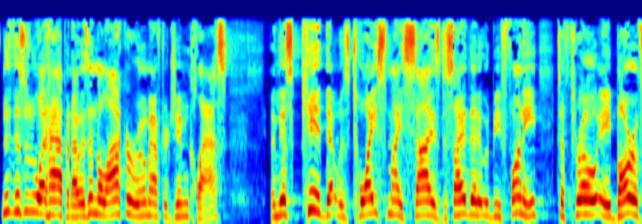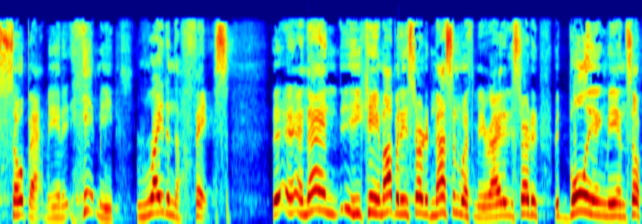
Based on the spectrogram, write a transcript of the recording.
This, this is what happened. I was in the locker room after gym class, and this kid that was twice my size decided that it would be funny to throw a bar of soap at me, and it hit me right in the face. And then he came up and he started messing with me, right? And he started bullying me. And so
